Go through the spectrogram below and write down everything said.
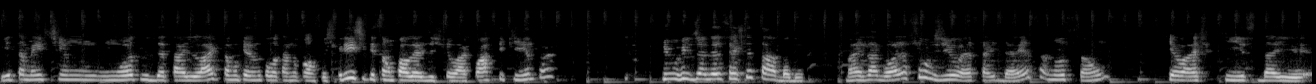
e também tinha um, um, outro detalhe lá que estavam querendo colocar no Corpus Christi, que São Paulo ia desfilar quarta e quinta, e o Rio de Janeiro sexta e sábado. Mas agora surgiu essa ideia, essa noção, que eu acho que isso daí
